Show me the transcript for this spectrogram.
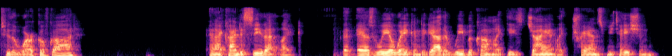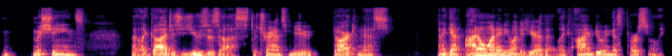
to the work of God. And I kind of see that like that as we awaken together, we become like these giant like transmutation machines that like God just uses us to transmute darkness. And again, I don't want anyone to hear that like I'm doing this personally.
